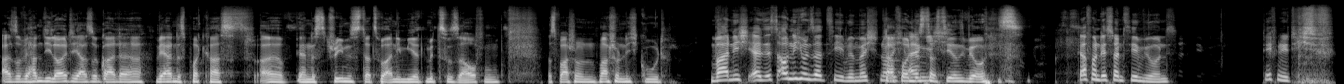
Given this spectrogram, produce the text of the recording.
Also wir haben die Leute ja sogar da während des Podcasts, äh, während des Streams dazu animiert, mitzusaufen. Das war schon, war schon nicht gut. War nicht, also ist auch nicht unser Ziel. Wir möchten Davon distanzieren wir uns. davon distanzieren wir uns. Definitiv.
